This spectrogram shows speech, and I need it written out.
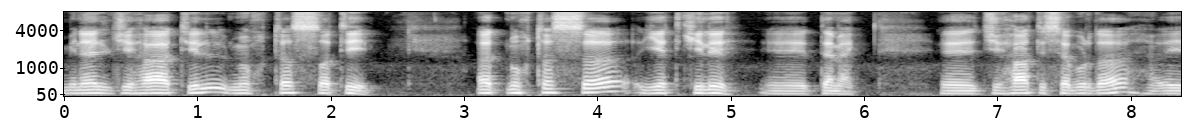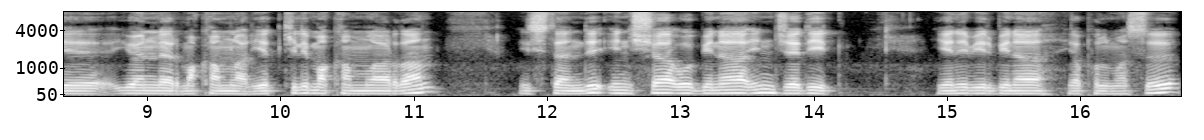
minel cihatil muhtassati Evet muhtassa yetkili e, demek. E, cihat ise burada e, yönler, makamlar, yetkili makamlardan istendi. İnşa'u binain cedid. Yeni bir bina yapılması.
